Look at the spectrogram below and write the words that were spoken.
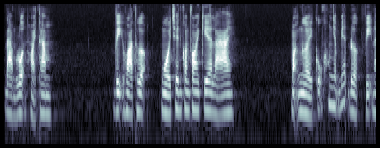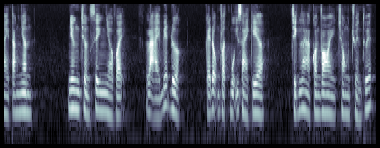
Đàm luận hỏi thăm. Vị hòa thượng ngồi trên con voi kia là ai? Mọi người cũng không nhận biết được vị này tăng nhân, Nhưng trường sinh nhờ vậy lại biết được Cái động vật mũi dài kia Chính là con voi trong truyền thuyết.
